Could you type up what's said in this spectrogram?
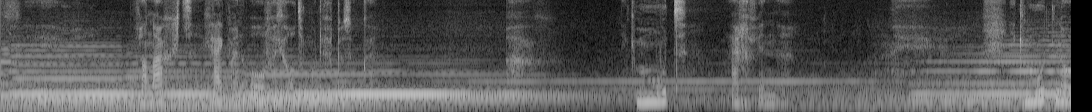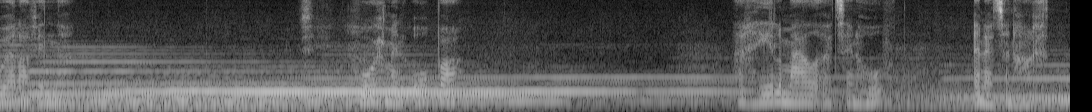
Zeven. Vannacht ga ik mijn overgrootmoeder bezoeken. Acht. Ik moet haar vinden. Negen. Ik moet Noella vinden opa haar helemaal uit zijn hoofd en uit zijn hart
